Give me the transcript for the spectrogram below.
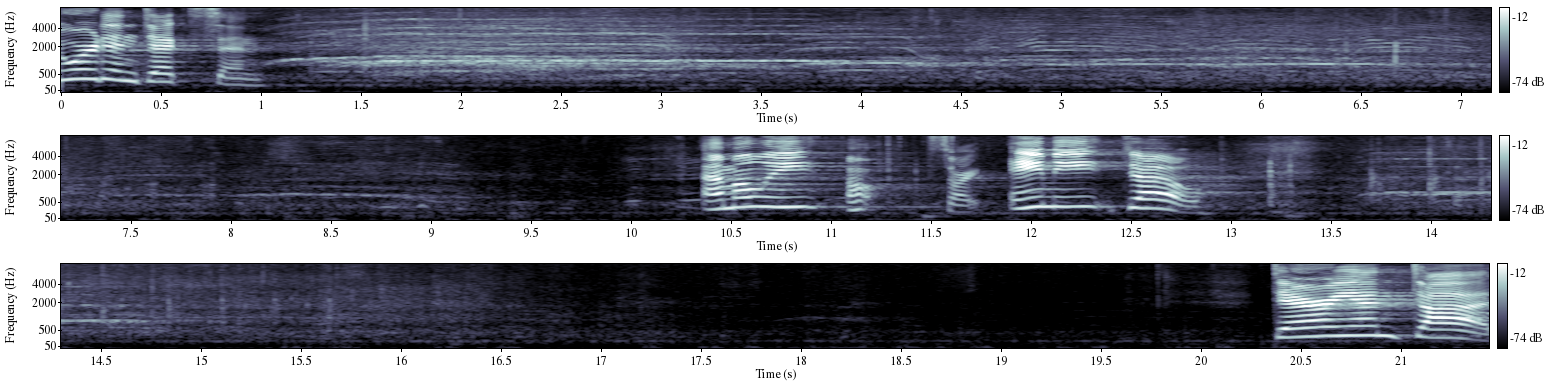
Jordan Dixon. Emily, oh, sorry, Amy Doe. Darian Dodd.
